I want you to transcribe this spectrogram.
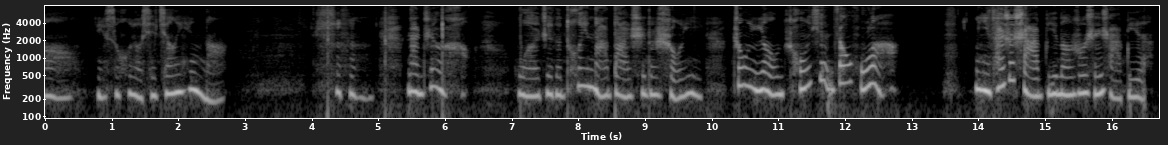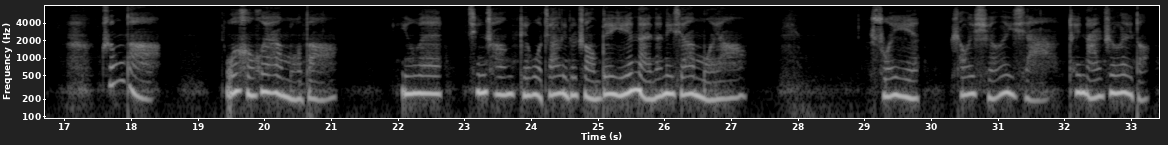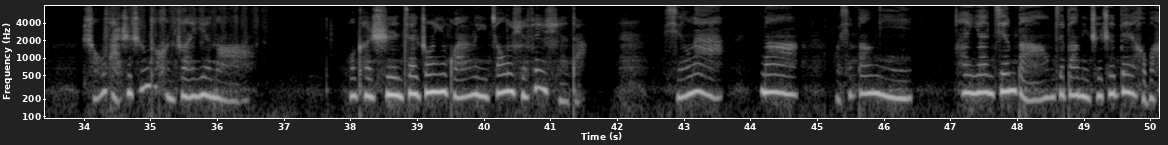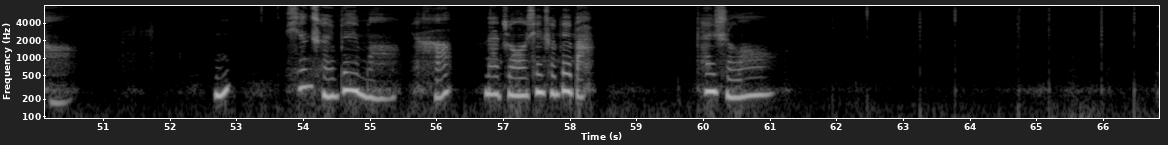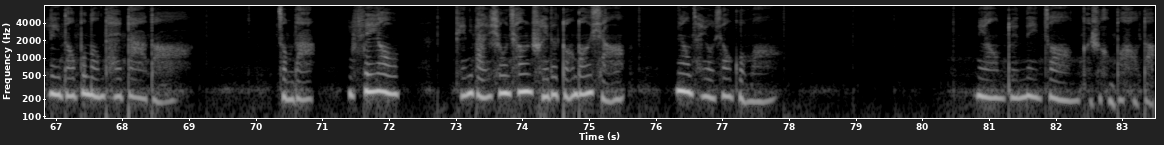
你似乎有些僵硬呢。哼哼，那正好，我这个推拿大师的手艺终于要重现江湖了。你才是傻逼呢！说谁傻逼？真的，我很会按摩的，因为经常给我家里的长辈、爷爷奶奶那些按摩呀，所以稍微学了一下推拿之类的，手法是真的很专业呢。我可是在中医馆里交了学费学的。行啦。那我先帮你按一按肩膀，再帮你捶捶背，好不好？嗯，先捶背嘛。好，那就先捶背吧。开始喽，力道不能太大的。怎么的？你非要？给你把胸腔捶得咚咚响，那样才有效果吗？那样对内脏可是很不好的。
